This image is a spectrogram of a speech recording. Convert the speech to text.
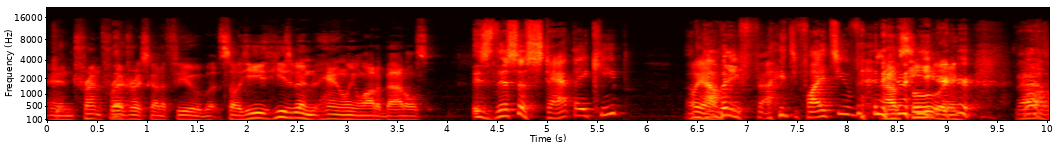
and Trent Frederic's got a few, but so he, he's been handling a lot of battles. Is this a stat they keep? Of Oh, yeah. How many fights fights you've been in Absolutely. a year? That is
